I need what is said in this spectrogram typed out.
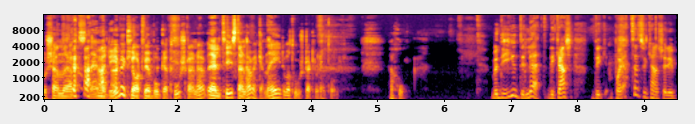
och känner att nej men det är väl klart vi har bokat torsdag den här, eller tisdag den här veckan. Nej, det var torsdag klockan 12. Jaha. Men det är ju inte lätt. Det kanske, det, på ett sätt så kanske det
